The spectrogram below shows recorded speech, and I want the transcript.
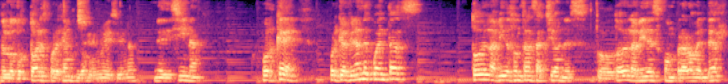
de los doctores, por ejemplo, sí, medicina. medicina. ¿Por qué? Porque al final de cuentas, todo en la vida son transacciones. Todo. Todo en la vida es comprar o vender.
